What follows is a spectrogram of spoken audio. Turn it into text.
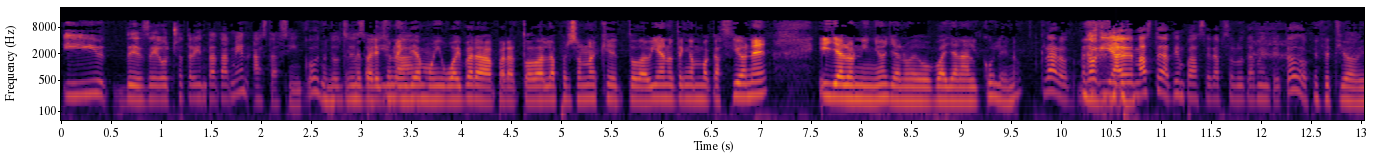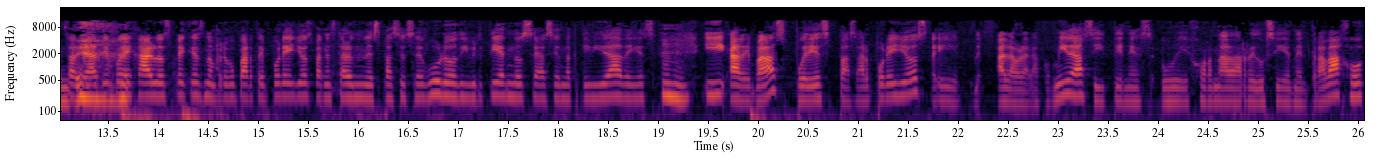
y desde 8.30 también hasta 5. Entonces me parece una idea muy guay para, para todas las personas que todavía no tengan vacaciones y ya los niños ya no vayan al cole, ¿no? Claro, y además te da tiempo a hacer absolutamente todo. Efectivamente. O sea, te da tiempo de dejar a los peques, no preocuparte por ellos, van a estar en un espacio seguro, divirtiéndose, haciendo actividades y además puedes pasar por ellos eh, a la hora de la comida, si tienes jornada reducida en el trabajo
